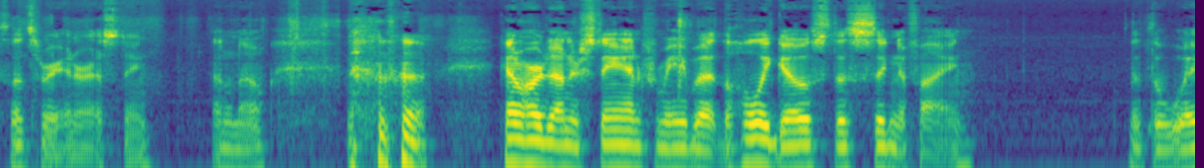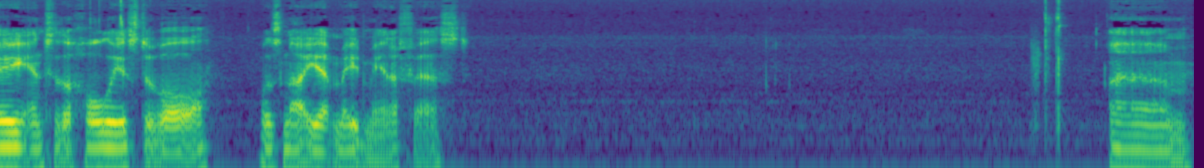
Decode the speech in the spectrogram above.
so that's very interesting. I don't know. kind of hard to understand for me, but the Holy Ghost, this signifying that the way into the holiest of all was not yet made manifest. Um,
